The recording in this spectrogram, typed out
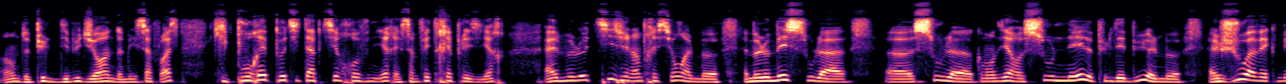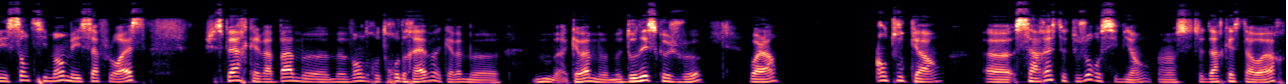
hein, depuis le début du run de Melissa Flores, qui pourrait petit à petit revenir, et ça me fait très plaisir. Elle me le tisse, j'ai l'impression, elle me, elle me le met sous la, euh, sous le, comment dire, sous le nez depuis le début. Elle me, elle joue avec mes sentiments, Melissa Flores. J'espère qu'elle va pas me, me vendre trop de rêves, qu'elle va me, qu'elle va me, me donner ce que je veux. Voilà. En tout cas, euh, ça reste toujours aussi bien, hein, ce Darkest Hour.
